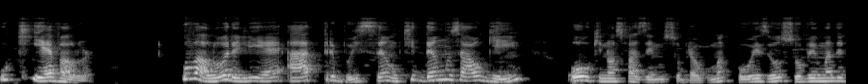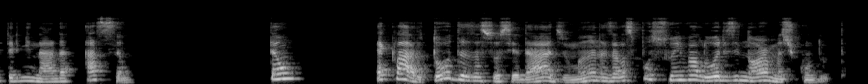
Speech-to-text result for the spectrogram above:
o que é valor? O valor ele é a atribuição que damos a alguém ou que nós fazemos sobre alguma coisa ou sobre uma determinada ação. Então, é claro, todas as sociedades humanas elas possuem valores e normas de conduta.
